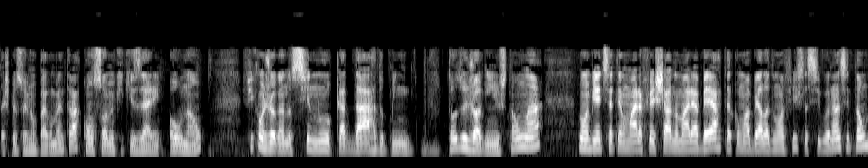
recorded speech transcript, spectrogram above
As pessoas não pagam pra entrar, consomem o que quiserem ou não. Ficam jogando sinuca, dardo, ping, todos os joguinhos estão lá. No ambiente você tem uma área fechada, uma área aberta, com uma bela de uma ficha, segurança. Então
